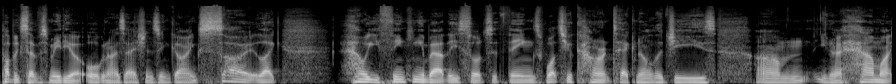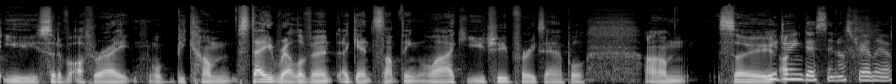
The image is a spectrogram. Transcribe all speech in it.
public service media organisations, and going so like how are you thinking about these sorts of things? What's your current technologies? Um, you know, how might you sort of operate or become stay relevant against something like YouTube, for example? Um, so You're I- doing this in Australia.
